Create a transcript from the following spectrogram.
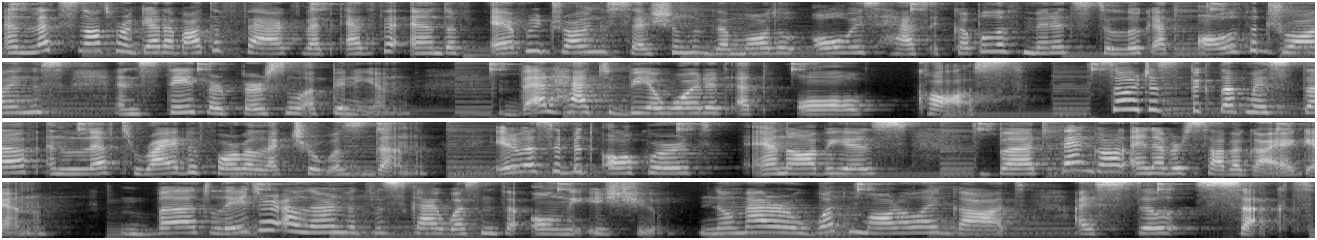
And let's not forget about the fact that at the end of every drawing session, the model always has a couple of minutes to look at all of the drawings and state their personal opinion. That had to be avoided at all costs. So I just picked up my stuff and left right before the lecture was done. It was a bit awkward and obvious, but thank god I never saw the guy again. But later I learned that this guy wasn't the only issue. No matter what model I got, I still sucked.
